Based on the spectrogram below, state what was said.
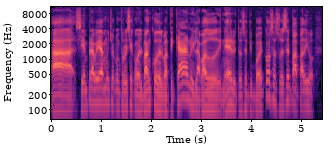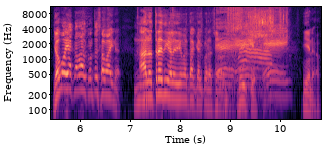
Ah, siempre había mucha controversia con el Banco del Vaticano y lavado de dinero y todo ese tipo de cosas. O ese papa dijo, yo voy a acabar con toda esa vaina. A los tres días le dio un ataque al corazón. Dique. You know.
